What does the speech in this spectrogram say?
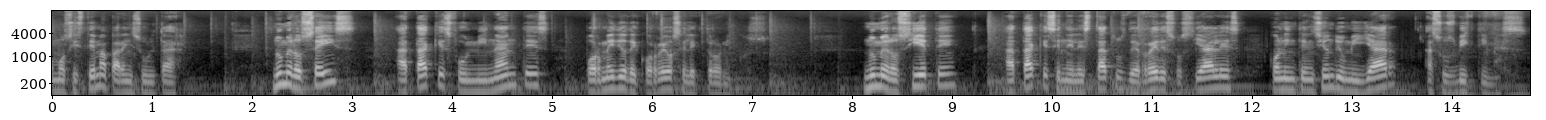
como sistema para insultar. Número 6. Ataques fulminantes por medio de correos electrónicos. Número 7. ataques en el estatus de redes sociales con la intención de humillar a sus víctimas.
